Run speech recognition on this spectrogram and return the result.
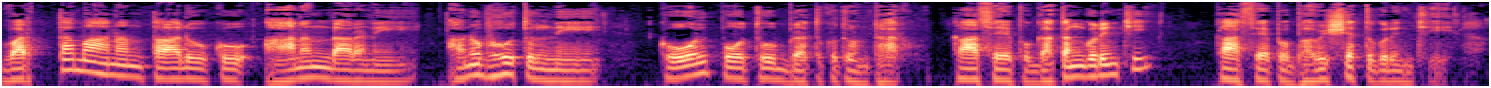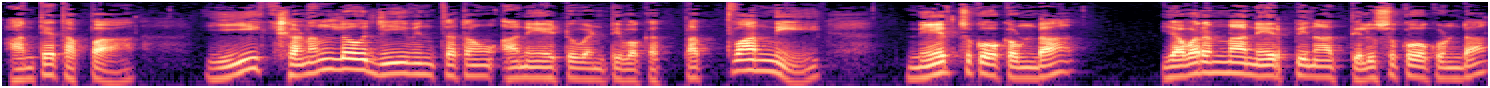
వర్తమానం తాలూకు ఆనందాలని అనుభూతుల్ని కోల్పోతూ బ్రతుకుతుంటారు. కాసేపు గతం గురించి కాసేపు భవిష్యత్తు గురించి. అంతే తప్ప ఈ క్షణంలో జీవించటం అనేటువంటి ఒక తత్వాన్ని నేర్చుకోకుండా ఎవరన్నా నేర్పినా తెలుసుకోకుండా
